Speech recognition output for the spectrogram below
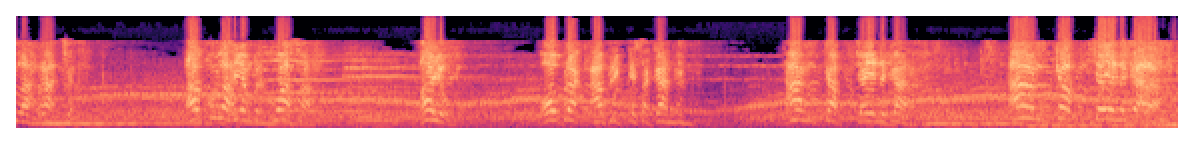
Akulah Raja. Akulah yang berkuasa. Ayo, obrak-abrik desa Ganding. Tangkap Jaya Negara. Tangkap Jaya Negara.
